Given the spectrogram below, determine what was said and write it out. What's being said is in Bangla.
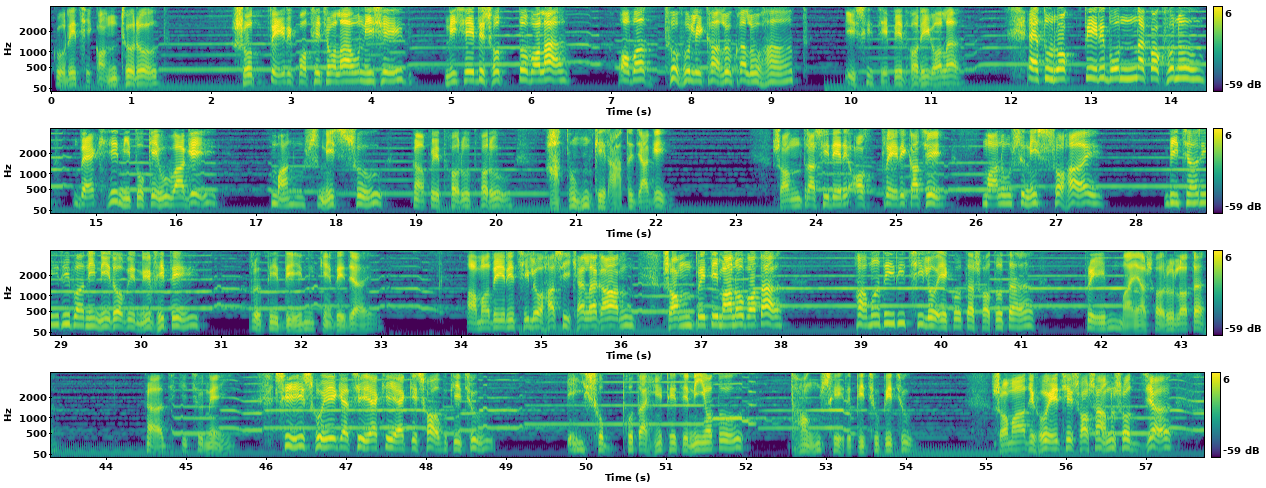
করেছে কণ্ঠরোধ। সত্যের পথে চলাও নিষেধ নিষেধ সত্য বলা, অবাধ্য হলে কালো কালো হাত এসে চেপে ধরে গলা। এত রক্তের বন্যা কখনো দেখেনি তো কেউ আগে, মানুষ নিঃস্ব কাঁপে থরো থরো আতঙ্কে রাত জাগে। সন্ত্রাসীদের অস্ত্রের কাছে মানুষ নিঃসহায়। বিচারের বাণী নীরবে নিভিতে প্রতিদিন কেঁদে যায়। আমাদের ছিল হাসি খেলা গান, সম্প্রীতি মানবতা। আমাদেরই ছিল একতা, সততা, প্রেম, মায়া, সরলতা। আজ কিছু নেই। শেষ হয়ে গেছে একে একে সব কিছু এই সভ্যতা হেঁটেছে নিয়ত ধ্বংসের পিছু পিছু। সমাজ হয়েছে শ্মশান শয্যা,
